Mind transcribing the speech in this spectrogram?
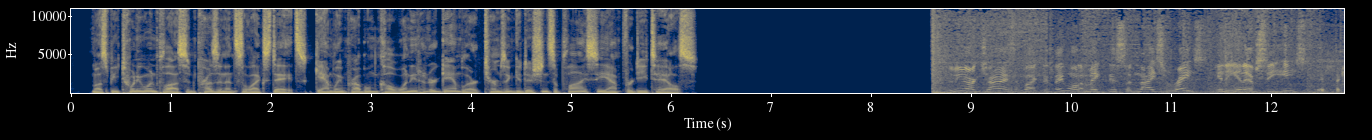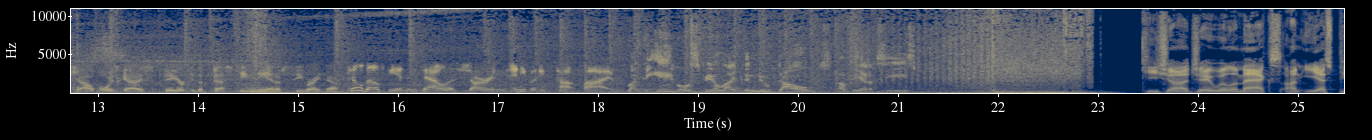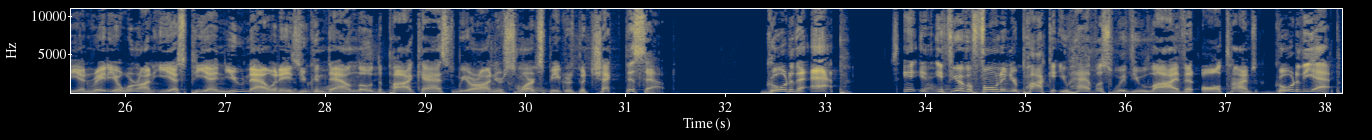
Must be 21 plus and present in select states. Gambling problem? Call 1 800 Gambler. Terms and conditions apply. See app for details. The New York Giants look like that they want to make this a nice race in the NFC East. It's the Cowboys, guys. They are the best team in the NFC right now. Philadelphia and Dallas are in anybody's top five. But the Eagles feel like the new dogs of the NFC East. Keyshawn, J. Will, and Max on ESPN Radio. We're on ESPN. ESPNU nowadays. You can download the podcast. We are on your smart speakers, but check this out. Go to the app. If if you have a phone in your pocket, you have us with you live at all times. Go to the app.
